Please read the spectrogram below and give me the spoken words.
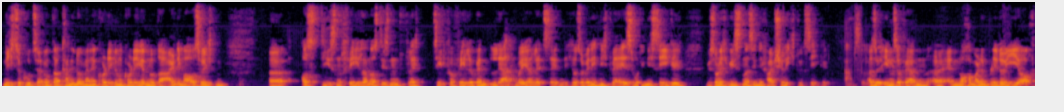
nicht so gut sein. Und da kann ich nur meinen Kolleginnen und Kollegen oder allen immer ausrichten, äh, aus diesen Fehlern, aus diesen vielleicht Zielverfehlungen lernt man ja letztendlich. Also wenn ich nicht weiß, wohin ich segel, wie soll ich wissen, dass ich in die falsche Richtung segel? Absolut. Also insofern äh, ein, noch einmal ein Plädoyer auch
